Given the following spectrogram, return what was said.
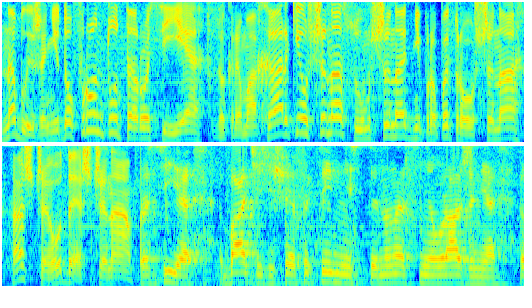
наближені до фронту та Росії, зокрема Харківщина, Сумщина, Дніпропетровщина, а ще Одещина. Росія, бачачи, що ефективність нанесення ураження е,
